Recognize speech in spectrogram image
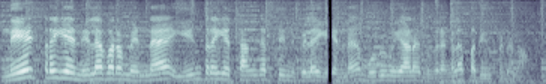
நேற்றைய நிலவரம் என்ன? இன்றைய தங்கத்தின் விலை என்ன? முழுமையான விவரங்களை பதிவு பண்ணலாம்.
